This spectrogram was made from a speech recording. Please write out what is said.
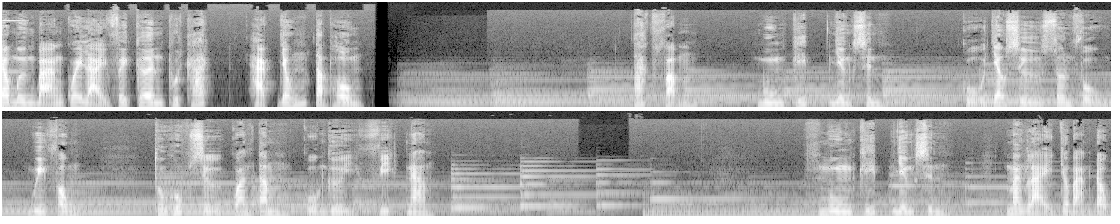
Chào mừng bạn quay lại với kênh Podcast Hạt giống tâm hồn. Tác phẩm Muôn kiếp nhân sinh của giáo sư sơn Vũ Nguyên Phong thu hút sự quan tâm của người Việt Nam. Muôn kiếp nhân sinh mang lại cho bạn đọc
